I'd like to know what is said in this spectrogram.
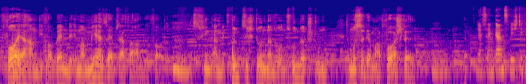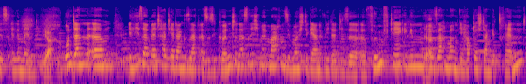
Vorher haben die Verbände immer mehr Selbsterfahrung gefordert. Mhm. Das fing an mit 50 Stunden, dann wurden es 100 Stunden. Da musst du dir mal vorstellen. Das ist ein ganz wichtiges Element. Ja. Und dann, ähm, Elisabeth hat ja dann gesagt, also sie könnte das nicht mehr machen. Sie möchte gerne wieder diese äh, fünftägigen äh, ja. äh, Sachen machen. Ihr habt euch dann getrennt.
